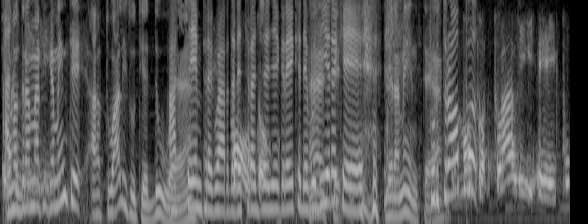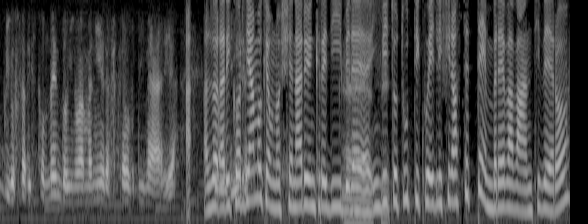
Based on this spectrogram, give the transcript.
Sono Quindi- drammaticamente attuali tutti e due. Ah, eh. sempre, guarda, le Molto. tragedie greche, devo Eh, dire sì, che veramente, eh. purtroppo... molto attuali e il pubblico sta rispondendo in una maniera straordinaria. Ah, Allora, Devo dire- ricordiamo che è uno scenario incredibile. Eh, sì. Invito tutti quelli fino a settembre, va avanti, vero?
